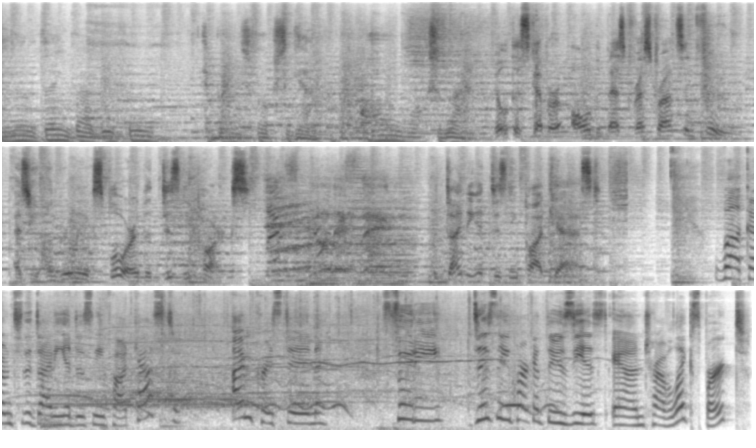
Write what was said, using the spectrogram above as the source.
You know the thing about good food? It brings folks together, all walks of life. You'll discover all the best restaurants and food as you hungrily explore the Disney parks. Let's do this thing! The Dining at Disney podcast. Welcome to the Dining at Disney podcast. I'm Kristen, foodie, Disney park enthusiast, and travel expert.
